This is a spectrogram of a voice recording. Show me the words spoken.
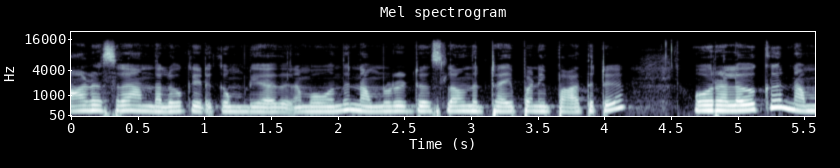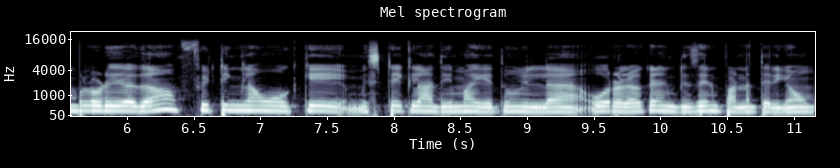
ஆர்டர்ஸ்லாம் அந்தளவுக்கு எடுக்க முடியாது. நம்ம வந்து நம்மளோட ட்ரெஸ்லாம் வந்து ட்ரை பண்ணி பார்த்துட்டு ஓரளவுக்கு நம்மளுடைய தான் ஃபிட்டிங்லாம் ஓகே மிஸ்டேக்லாம் அதிகமாக எதுவும் இல்லை. ஓரளவுக்கு எனக்கு டிசைன் பண்ண தெரியும்.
